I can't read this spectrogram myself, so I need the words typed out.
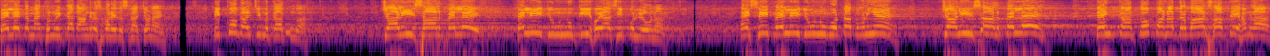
ਪਹਿਲੇ ਤਾਂ ਮੈਂ ਤੁਹਾਨੂੰ ਇੱਕ ਕਾਂਗਰਸ ਬਾਰੇ ਦੱਸਣਾ ਚਾਹਣਾ ਹੈ। ਇੱਕੋ ਗੱਲ 'ਚ ਹੀ ਮੁਕਾ ਦੂੰਗਾ। 40 ਸਾਲ ਪਹਿਲੇ, ਪਹਿਲੀ ਜੂਨ ਨੂੰ ਕੀ ਹੋਇਆ ਸੀ ਭੁੱਲਿਓ ਨਾ। ਐਸੇ ਪਹਿਲੀ ਜੂਨ ਨੂੰ ਵੋਟਾਂ ਪਾਉਣੀਆਂ 40 ਸਾਲ ਪਹਿਲੇ ਟੈਂਕਾਂ ਤੋਪਾਂ ਨਾਲ ਦਰਬਾਰ ਸਾਹਿਬ ਤੇ ਹਮਲਾ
